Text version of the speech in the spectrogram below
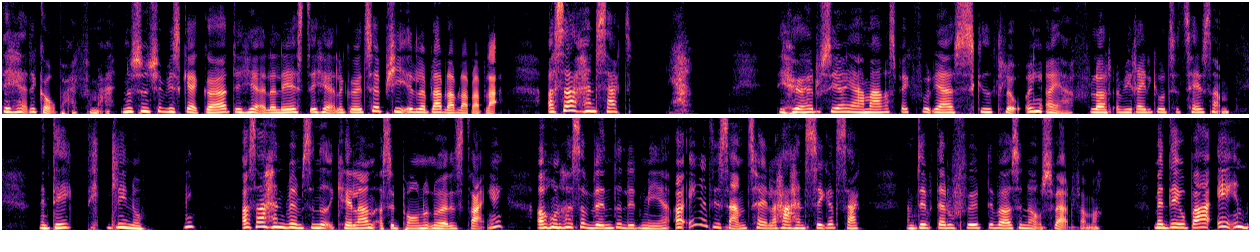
det her det går bare ikke for mig. Nu synes jeg, vi skal gøre det her, eller læse det her, eller gå i terapi, eller bla bla bla bla bla. Og så har han sagt, ja, det hører jeg, du siger, jeg er meget respektfuld, jeg er skide klog, ikke? og jeg er flot, og vi er rigtig gode til at tale sammen. Men det er ikke, det er ikke lige nu. Ikke? Og så har han vimset ned i kælderen og set porno, nu er det streng, ikke? og hun har så ventet lidt mere. Og en af de samtaler har han sikkert sagt, det, da du fødte, det var også enormt svært for mig. Men det er jo bare en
